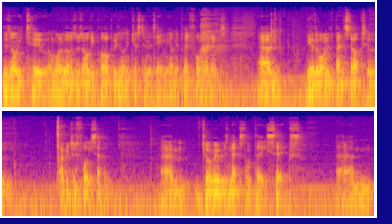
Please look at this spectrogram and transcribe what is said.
There's only two, and one of those was Ollie Pope, who's only just in the team. He only played four innings. Um, the other one is Ben Stokes, who averages 47. Um, Joe Root was next on 36. Um,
